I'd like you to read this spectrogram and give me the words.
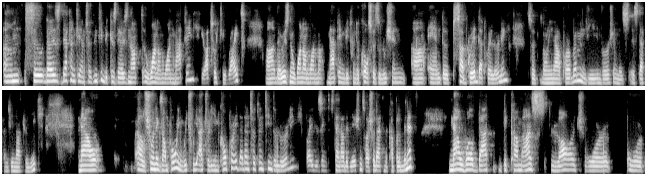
Um, so there is definitely uncertainty because there is not a one-on-one mapping. You're absolutely right. Uh, there is no one-on-one ma- mapping between the coarse resolution uh, and the subgrid that we're learning. So only in our program, the inversion is, is definitely not unique. Now, I'll show an example in which we actually incorporate that uncertainty in the learning by using standard deviation. So I'll show that in a couple of minutes. Now, will that become as large or or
